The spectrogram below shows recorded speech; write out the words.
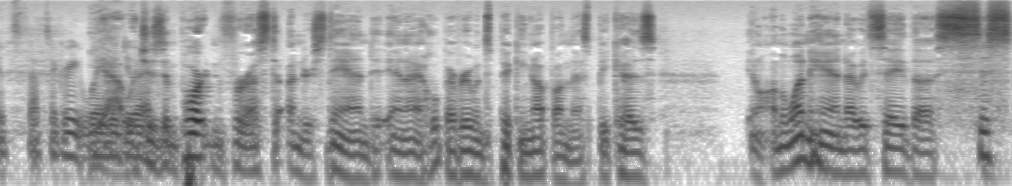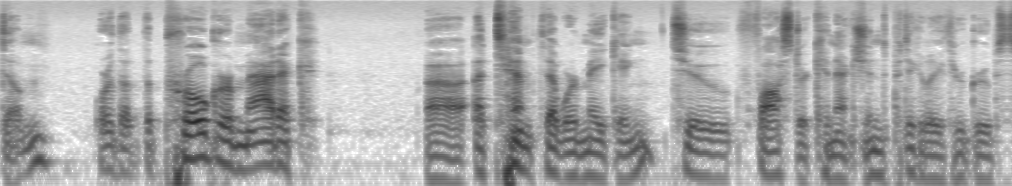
it's that's a great way yeah, to do it yeah which it. is important for us to understand, and I hope everyone's picking up on this because, you know, on the one hand, I would say the system or the the programmatic uh, attempt that we're making to foster connections, particularly through groups,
